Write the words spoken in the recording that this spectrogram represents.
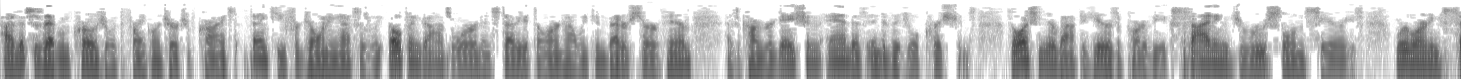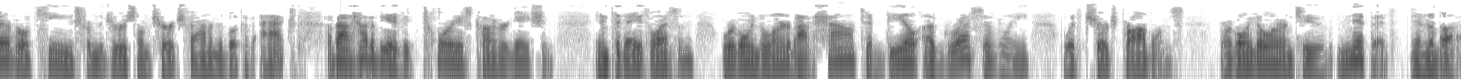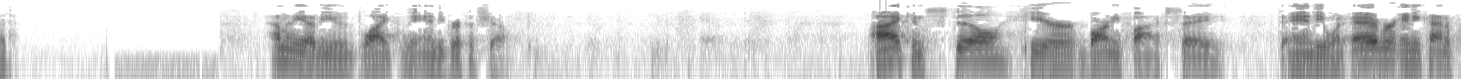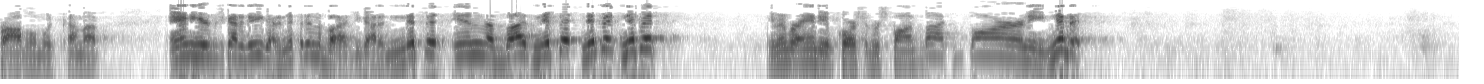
Hi, this is Edwin Crozier with the Franklin Church of Christ. Thank you for joining us as we open God's Word and study it to learn how we can better serve Him as a congregation and as individual Christians. The lesson you're about to hear is a part of the exciting Jerusalem series. We're learning several keys from the Jerusalem church found in the book of Acts about how to be a victorious congregation. In today's lesson, we're going to learn about how to deal aggressively with church problems. We're going to learn to nip it in the bud. How many of you like the Andy Griffith Show? I can still hear Barney Fife say to Andy whenever any kind of problem would come up, Andy, here's what you got to do. You got to nip it in the bud. You got to nip it in the bud. Nip it, nip it, nip it. You remember Andy, of course, would respond, but Barney, nip it.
